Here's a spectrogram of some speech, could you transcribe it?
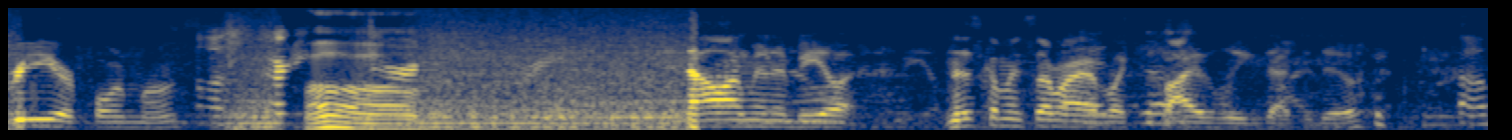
three or four months. Oh, starting Oh. Now I'm gonna be like, this coming summer I have like five leagues I have to do. Uh,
